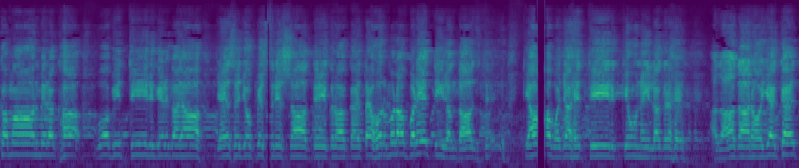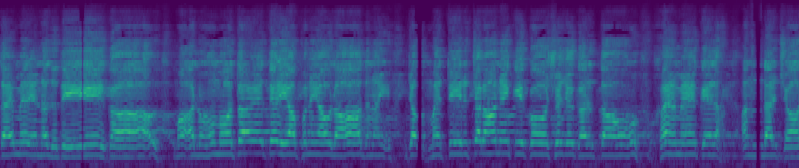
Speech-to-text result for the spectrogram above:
کمان میں رکھا وہ بھی تیر گر گیا جیسے جو پسر ساتھ دیکھ رہا کہتا ہے حرملہ بڑے تیر انداز تھے کیا وجہ ہے؟ تیر کیوں نہیں لگ رہے؟ ازادارو یہ کہتا ہے میرے نزدیک معلوم ہوتا ہے تیری اپنی اولاد نہیں۔ جب میں تیر چلانے کی کوشش کرتا ہوں، خیمے کے اندر چار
